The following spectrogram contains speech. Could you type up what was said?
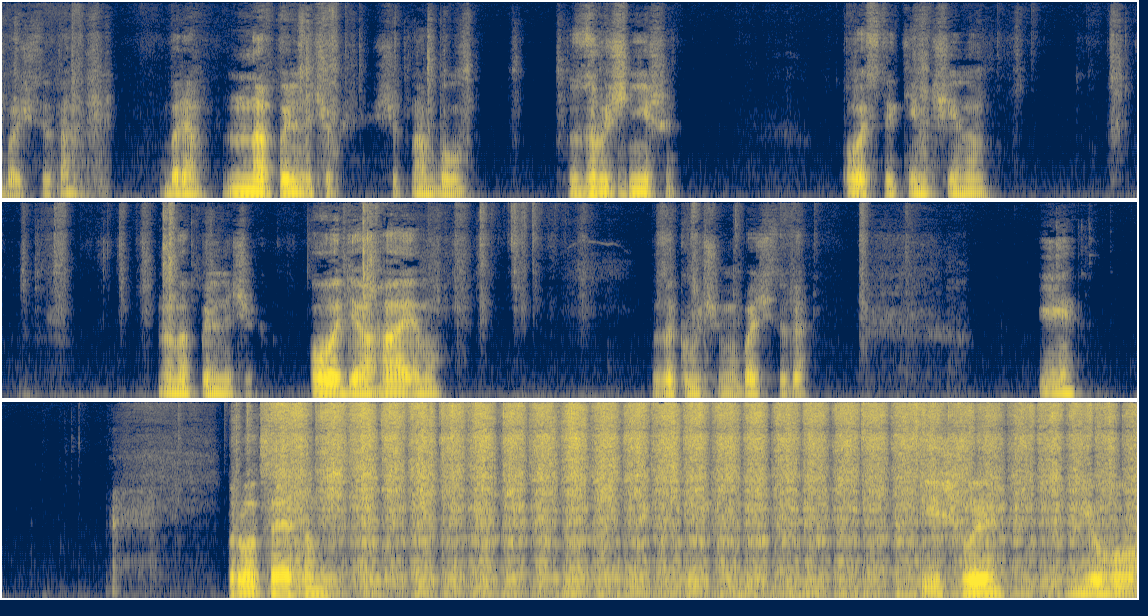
Бачите, так? Беремо напильничок, щоб нам було зручніше. Ось таким чином на напильничок одягаємо. Закручуємо, бачите, так? І процесом пішли його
